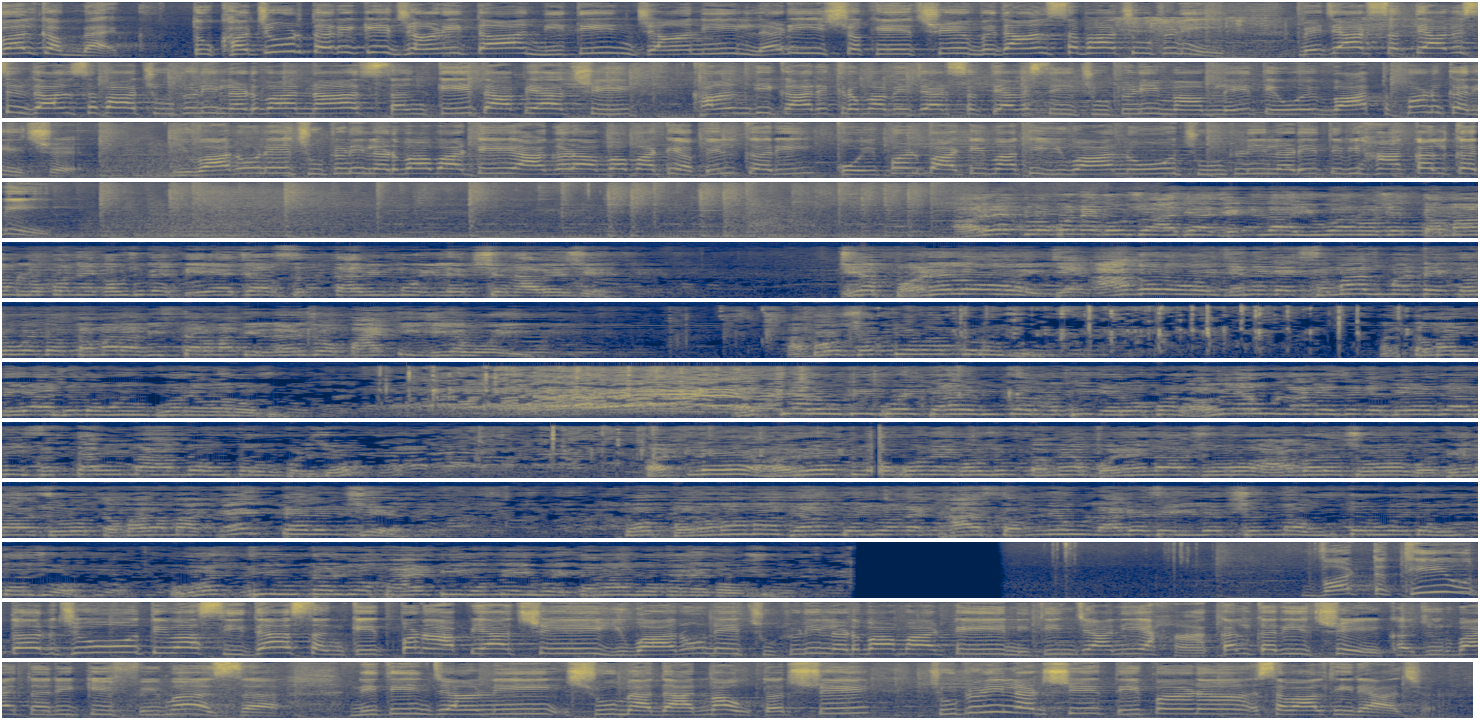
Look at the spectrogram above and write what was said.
Welcome back તો ખજૂર તરીકે જાણીતા નીતિન જાની લડી શકે છે વિધાનસભા ચૂંટણી. બે હજાર સત્યાવીસની વિધાનસભા ચૂંટણી લડવાના સંકેત આપ્યા છે. ખાનગી કાર્યક્રમમાં બે હજાર સત્યાવીસની ચૂંટણી મામલે તેઓએ વાત પણ કરી છે. યુવાનોને ચૂંટણી લડવા માટે આગળ આવવા માટે અપીલ કરી. કોઈ પણ પાર્ટીમાંથી યુવાનો ચૂંટણી લડે તેવી હાકલ કરી. હરેક લોકોને કહું છું, આજે જેટલા યુવાનો છે, તમામ લોકોને કહું છું કે બે હજાર સત્તાવીસમું ઇલેક્શન આવે છે. જે ભણેલો હોય, જે આગળ હોય, જેને કંઈક સમાજ માટે કરવું હોય, તો તમારા વિસ્તારમાંથી લડજો, પાર્ટી જે હોય. આ બહુ સત્ય વાત કરું છું. અને તમારી દયા છે તો હું ઊભો રહેવાનો છું. અત્યાર સુધી કોઈ ક્યારે વિચાર નથી કર્યો, પણ હવે એવું લાગે છે કે બે હજારની સત્તાવીસમાં આમને ઉતરવું પડશે. એટલે હરેક લોકોને કહું છું, તમે ભણેલા છો, આગળ છો, વધેલા છો, તમારામાં કંઈક ટેલેન્ટ છે? તો ભણવામાં ધ્યાન દેજો અને ખાસ તમને એવું લાગે છે ઇલેક્શનમાં ઉતરવું હોય તો ઉતરજો. વોટથી ઉતરજો, પાર્ટી ગમે એ હોય, તમામ લોકોને કહું છું. વટથી ઉતરજો તેવા સીધા સંકેત પણ આપ્યા છે. યુવાનોને ચૂંટણી લડવા માટે નીતિન જાનીએ હાંકલ કરી છે. ખજૂરબાઈ તરીકે ફેમસ નીતિન જાની શું મેદાનમાં ઉતરશે? ચૂંટણી લડશે તે પણ સવાલ થઈ રહ્યા છે.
